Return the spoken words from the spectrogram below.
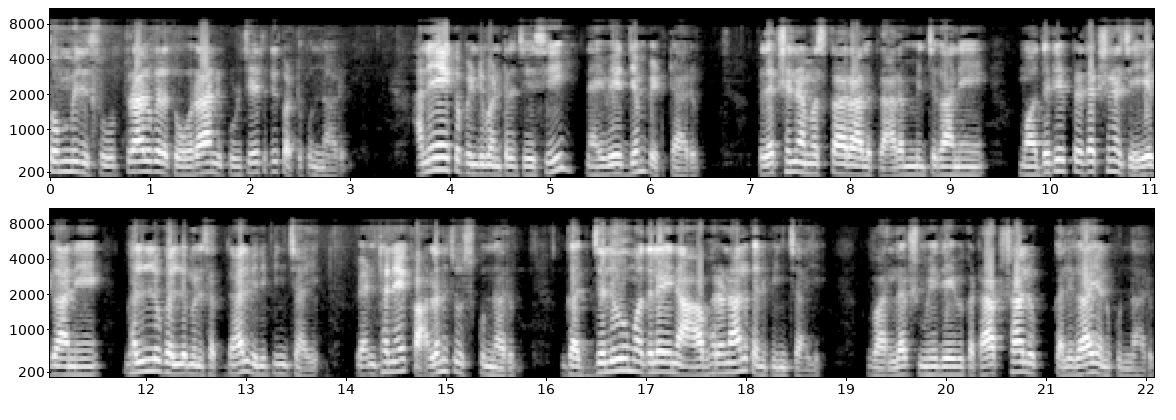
తొమ్మిది సూత్రాలు గల తోరాన్ని కుడిచేతికి కట్టుకున్నారు. అనేక పిండి వంటలు చేసి నైవేద్యం పెట్టారు. ప్రదక్షిణ నమస్కారాలు ప్రారంభించగానే మొదటి ప్రదక్షిణ చేయగానే గల్లు గల్లుమని శబ్దాలు వినిపించాయి. వెంటనే కాళ్ళను చూసుకున్నారు. గజ్జలు మొదలైన ఆభరణాలు కనిపించాయి. వరలక్ష్మీదేవి కటాక్షాలు కలిగాయనుకున్నారు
